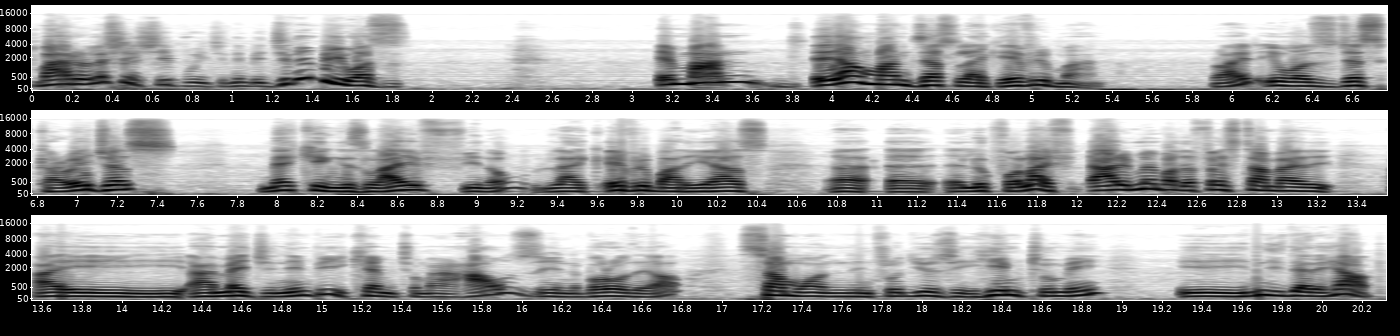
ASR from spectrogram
My relationship with Ginimbi, Ginimbi was a man, a young man just like every man, right? He was just courageous, making his life, you know, like everybody else, uh, uh, uh, look for life. I remember the first time I I I met Ginimbi, he came to my house in Borrowdale. Someone introduced him to me. He needed help.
